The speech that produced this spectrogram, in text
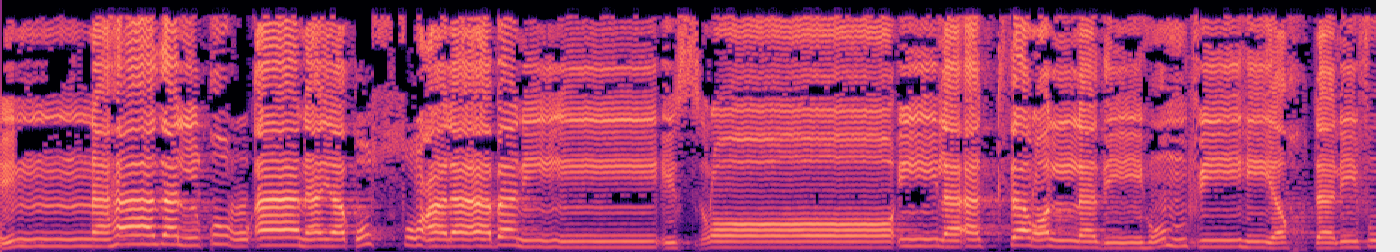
ان هذا القران يقص على بني اسرائيل أكثر الذي هم فيه يختلفون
